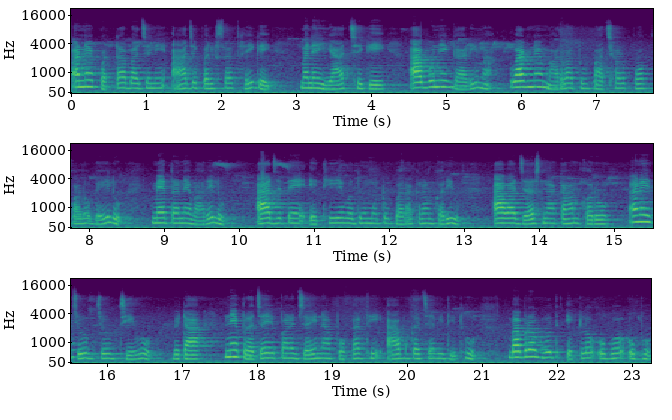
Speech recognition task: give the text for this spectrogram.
અને પટ્ટાબાજીની આ જ પરીક્ષા થઈ ગઈ. મને યાદ છે કે આબુની ગાડીમાં વાઘને મારવા તું પાછળ પગ પાડો ગયેલું મેં તને વારેલું. આજ તે એથી એ વધુ મોટું પરાક્રમ કર્યું. આવા જશના કામ કરો અને જુગ જુગ જીવો. બેટા, ને પ્રજાએ પણ જયના પોકારથી આબ ગજાવી દીધું. બાબરો ભૂત એકલો ઊભો ઊભો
